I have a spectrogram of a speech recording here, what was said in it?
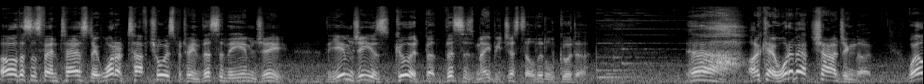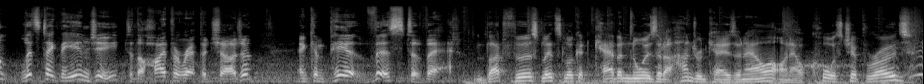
oh, this is fantastic. What a tough choice between this and the MG. The MG is good, but this is maybe just a little gooder. Ah, okay, what about charging though? Well, let's take the MG to the Hyper Rapid charger and compare this to that. But first, let's look at cabin noise at 100 k's an hour on our coarse chip roads.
